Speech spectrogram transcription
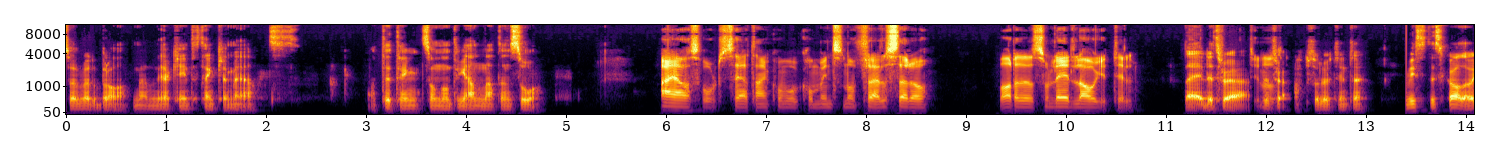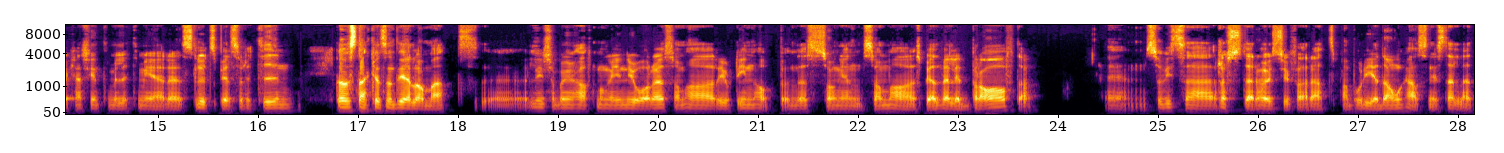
så är det väl bra, men jag kan inte tänka mig att, att det är tänkt som någonting annat än så. nej, jag har svårt att säga att han kommer komma in som någon frälsare och vara det som leder laget till. Nej, det tror jag, det tror jag absolut inte. Visst, det skadar kanske inte med lite mer eh, slutspelsrutin. Det har snackats en del om att eh, Linköping har haft många juniorer som har gjort inhopp under säsongen som har spelat väldigt bra ofta. Eh, Så vissa röster höjs ju för att man borde ge dem chansen istället.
